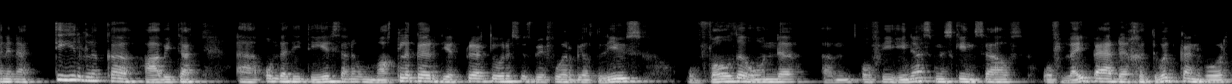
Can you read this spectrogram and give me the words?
in 'n natuurlike habitat uh omdat die diere dan nou makliker deur predatore soos byvoorbeeld leeu's of wilde honde um of hyenas miskien selfs of luiperde gedood kan word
